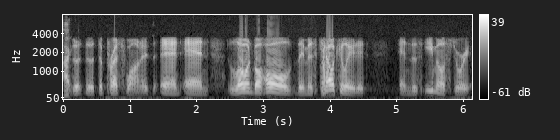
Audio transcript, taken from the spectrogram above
I- the, the the press wanted. And and lo and behold, they miscalculated, and this email story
